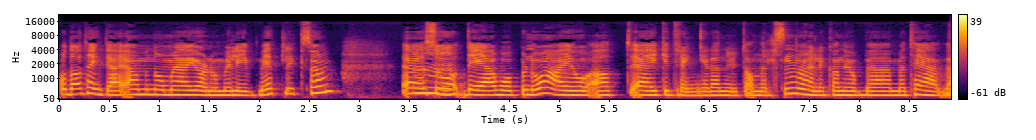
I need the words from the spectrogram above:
Og da tenkte jeg ja, men nå må jeg gjøre noe med livet mitt, liksom. Eh, Så det jeg håper nå, er jo at jeg ikke trenger den utdannelsen, og heller kan jobbe med TV.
